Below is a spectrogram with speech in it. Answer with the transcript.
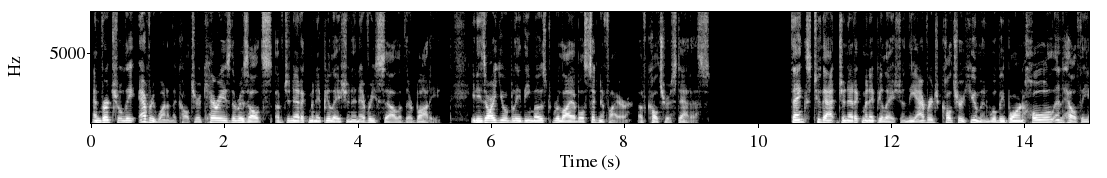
and virtually everyone in the culture carries the results of genetic manipulation in every cell of their body. It is arguably the most reliable signifier of culture status. Thanks to that genetic manipulation, the average culture human will be born whole and healthy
